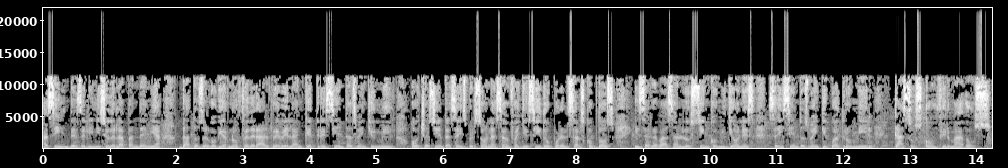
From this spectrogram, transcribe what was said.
Así, desde el inicio de la pandemia, datos del gobierno federal revelan que 321.806 personas han fallecido por el SARS-CoV-2 y se rebasan los 5.624.000 casos confirmados.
